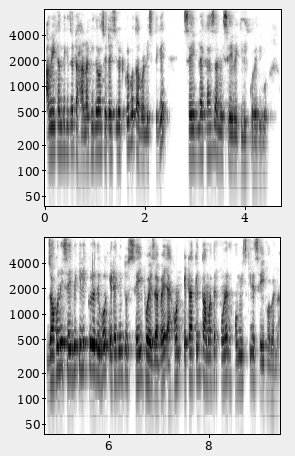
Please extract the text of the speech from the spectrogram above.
আমি এখান থেকে যেটা হানাফি দেওয়া সেটাই সিলেক্ট করব। তারপর নিচ থেকে সেভ লেখা আছে, আমি সেভে ক্লিক করে দিব। যখনই সেভে ক্লিক করে দেবো, এটা কিন্তু সেভ হয়ে যাবে। এখন এটা কিন্তু আমাদের ফোনের হোম স্ক্রিনে সেভ হবে না।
